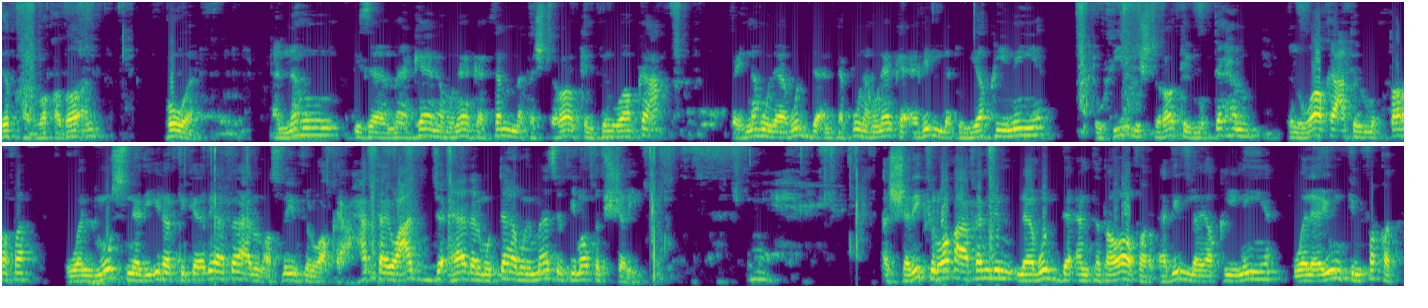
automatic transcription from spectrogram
فقها وقضاء هو أنه إذا ما كان هناك ثمة اشتراك في الواقع فإنه لا بد أن تكون هناك أدلة يقينية تفيد اشتراك المتهم في الواقعة المقترفة والمسند إلى ارتكابها فاعل أصلي في الواقع حتى يعد هذا المتهم الماثل في موقف الشريك. الشريك في الواقع يا فندم لابد أن تتوافر أدلة يقينية ولا يمكن فقط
